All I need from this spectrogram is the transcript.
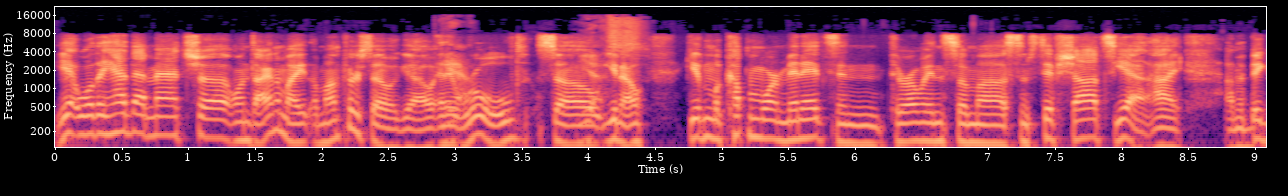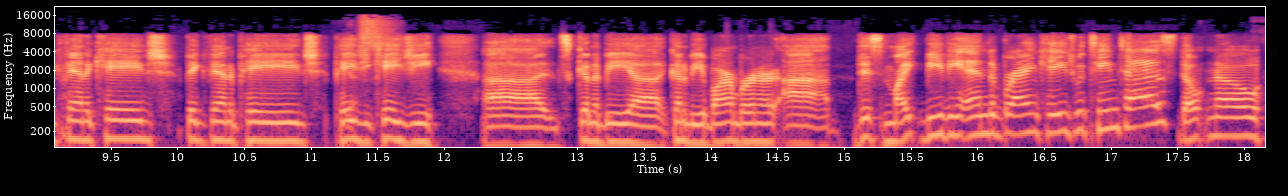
Yeah, well, they had that match uh, on Dynamite a month or so ago, and Yeah. it ruled. So Yes. you know, give them a couple more minutes and throw in some uh, some stiff shots. Yeah, I I'm a big fan of Cage, big fan of Page, Pagey Cagey. Uh, it's gonna be uh, gonna be a barn burner. Uh, this might be the end of Brian Cage with Team Taz. Don't know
